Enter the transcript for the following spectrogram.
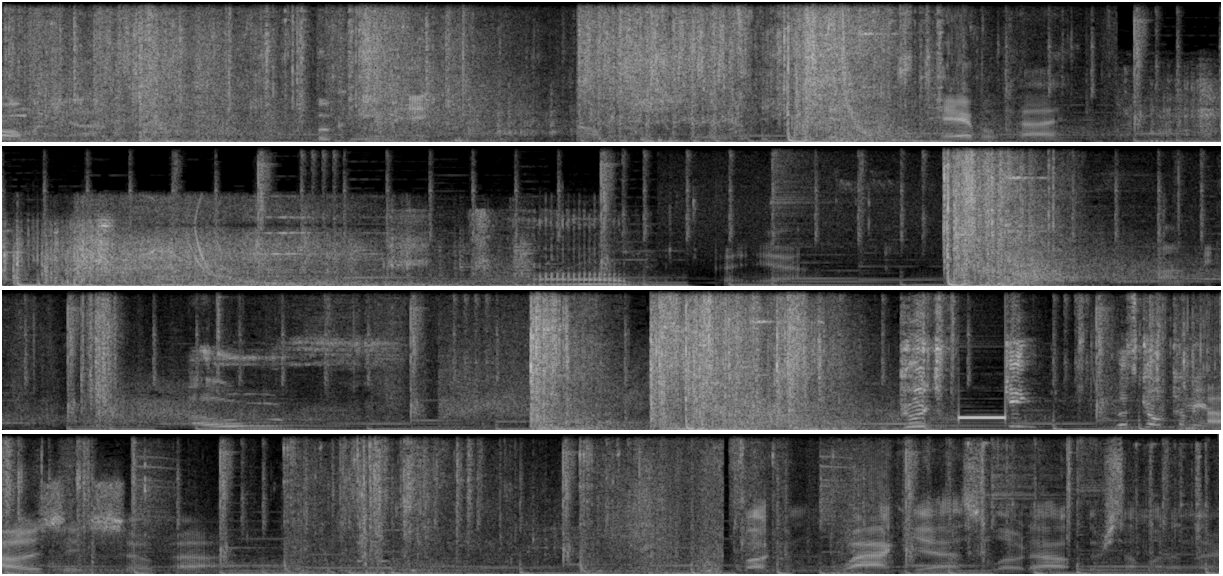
Oh my god. Book me, mate. Oh, it's terrible, Kai. But yeah. Oh. Good f***ing. Let's go, come here. How is he so bad? Fucking wacky ass loadout. There's someone in there.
